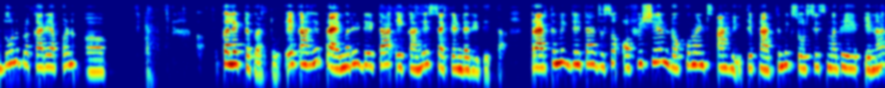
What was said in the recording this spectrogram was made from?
दोन प्रकारे आपण कलेक्ट करतो. एक आहे प्रायमरी डेटा एक आहे सेकंडरी डेटा प्राथमिक डेटा जसं ऑफिशियल डॉक्युमेंट्स आहे ते प्राथमिक सोर्सेस मध्ये येणार.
